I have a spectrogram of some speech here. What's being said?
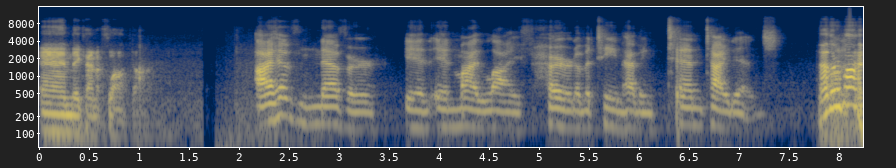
and they kind of flopped on it. I have never in in my life heard of a team having ten tight ends. Neither have I.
